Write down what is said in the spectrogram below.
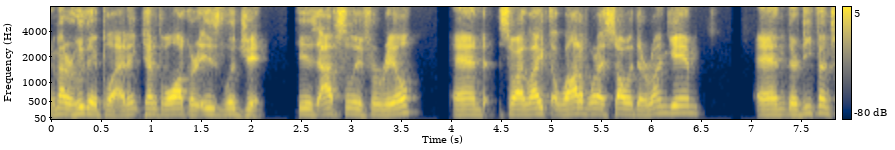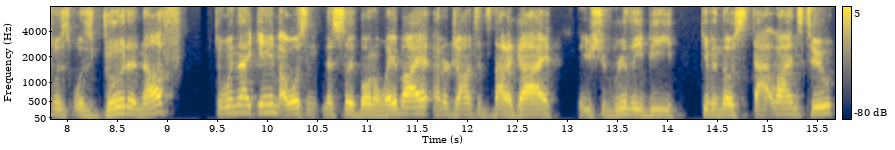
no matter who they play. I think Kenneth Walker is legit. He is absolutely for real. And so I liked a lot of what I saw with their run game. And their defense was was good enough to win that game. I wasn't necessarily blown away by it. Hunter Johnson's not a guy that you should really be giving those stat lines to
